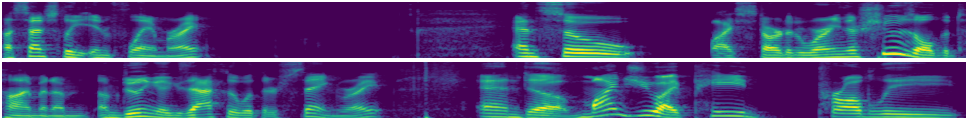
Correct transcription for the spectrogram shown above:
essentially inflame right and so i started wearing their shoes all the time and i'm, I'm doing exactly what they're saying right and uh, mind you i paid probably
